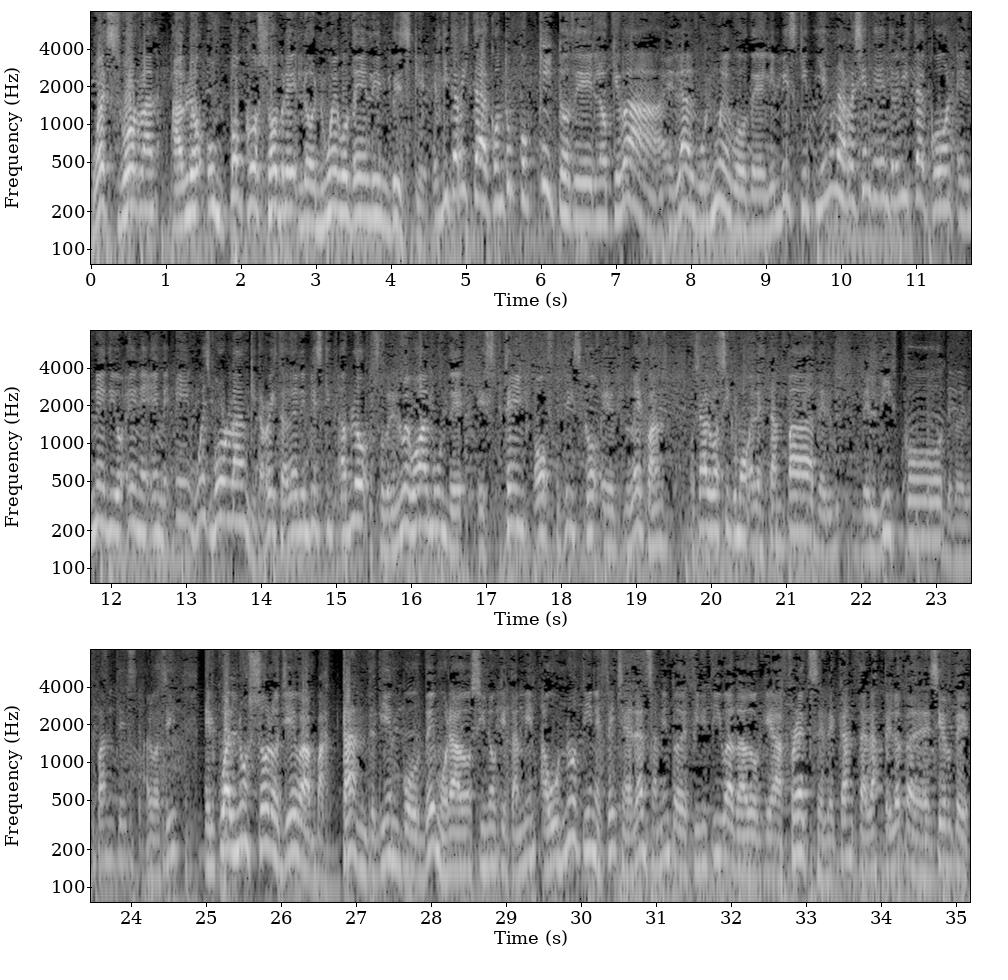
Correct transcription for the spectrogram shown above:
Wes Borland habló un poco sobre lo nuevo de Limp Bizkit. El guitarrista contó un poquito de lo que va el álbum nuevo de Limp Bizkit y en una reciente entrevista con el medio NME, Wes Borland, guitarrista de Limp Bizkit, habló sobre el nuevo álbum de Stain of Disco Elephants, o sea, algo así como la estampada del del disco de los elefantes, algo así, el cual no solo lleva bastante tiempo demorado, sino que también aún no tiene fecha de lanzamiento definitiva, dado que a Fred se le canta las pelotas de decirte,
